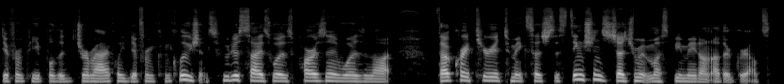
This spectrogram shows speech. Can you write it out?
different people to dramatically different conclusions. Who decides what is partisan and what is not? Without criteria to make such distinctions, judgment must be made on other grounds.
